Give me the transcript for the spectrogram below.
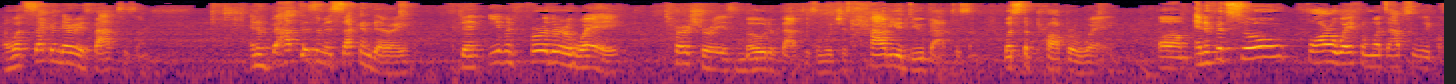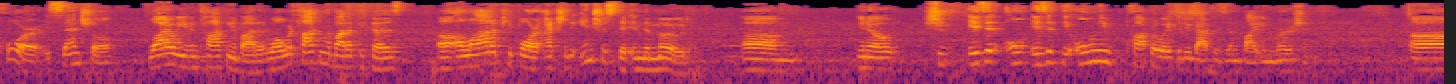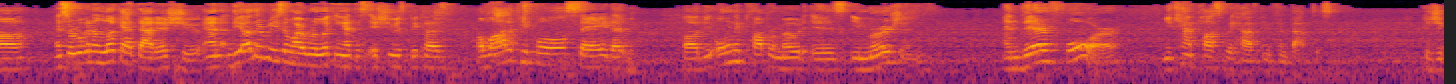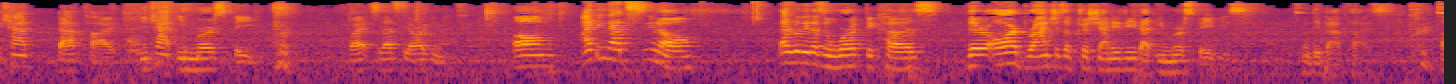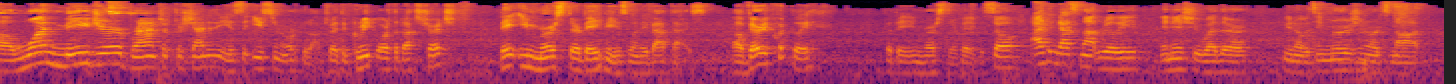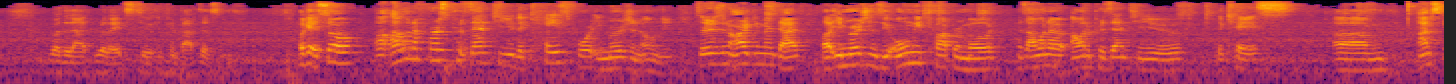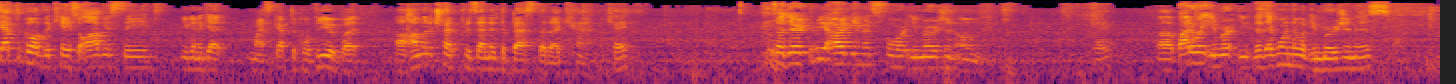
And what's secondary is baptism. And if baptism is secondary, then even further away, tertiary is mode of baptism, which is how do you do baptism? What's the proper way? Um, and if it's so far away from what's absolutely core, essential, why are we even talking about it? Well, we're talking about it because uh, a lot of people are actually interested in the mode. Um, you know, should, is it is it the only proper way to do baptism by immersion? Uh, and so we're going to look at that issue. And the other reason why we're looking at this issue is because a lot of people say that uh, the only proper mode is immersion, and therefore you can't possibly have infant baptism because you can't baptize, you can't immerse babies, right? So that's the argument. Um, I think that's you know that really doesn't work because there are branches of Christianity that immerse babies when they baptize. Uh, one major branch of Christianity is the Eastern Orthodox, right? The Greek Orthodox Church. They immerse their babies when they baptize uh, very quickly, but they immerse their babies. So I think that's not really an issue whether you know it's immersion or it's not, whether that relates to infant baptism. Okay, so uh, I want to first present to you the case for immersion only. So there's an argument that uh, immersion is the only proper mode. As I want to I want to present to you the case. Um, I'm skeptical of the case, so obviously you're going to get my skeptical view, but uh, I'm going to try to present it the best that I can, okay? So there are three arguments for immersion only. Okay? Uh, by the way, immer- does everyone know what immersion is?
